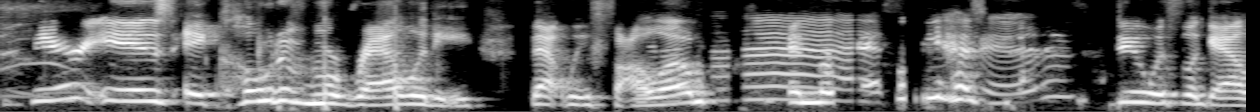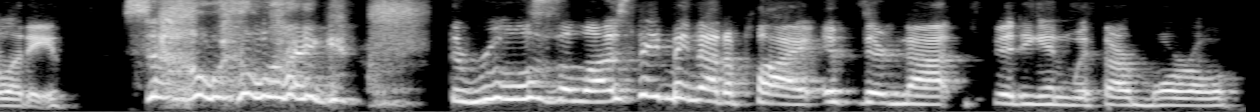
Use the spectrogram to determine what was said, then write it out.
there is a code of morality that we follow, yes, and morality has nothing to do with legality. So, like, the rules, the laws, they may not apply if they're not fitting in with our moral.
